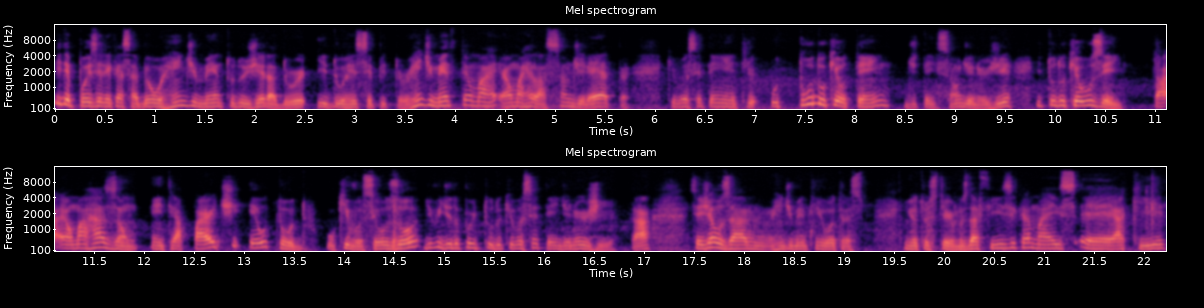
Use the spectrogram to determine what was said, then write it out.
E depois ele quer saber o rendimento do gerador e do receptor. Rendimento tem uma, é uma relação direta que você tem entre o tudo que eu tenho de tensão, de energia, e tudo que eu usei tá? É uma razão entre a parte e o todo. O que você usou dividido por tudo que você tem de energia, tá? Vocês já usaram rendimento em, outras, em outros termos da física, mas é, aqui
